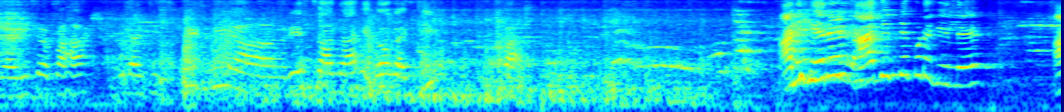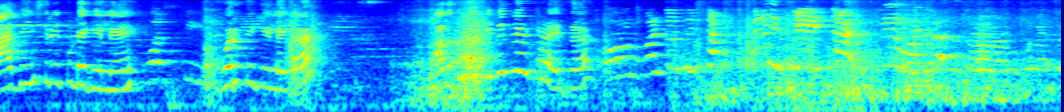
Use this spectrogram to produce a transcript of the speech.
इकडं पहा मुलांची स्पीडनी रेस चालू आहे दोघांची. पहा. आणि हे रे आदित्य कुठे गेले? आदिश्री कुठे गेले? वरती गेले का? आता तुम्हाला किती वेळ खेळायचं? मुलांचं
